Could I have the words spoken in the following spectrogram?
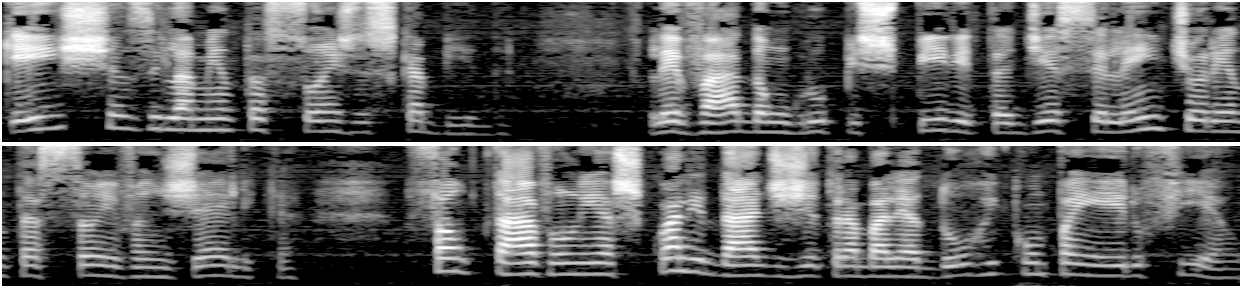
queixas e lamentações descabidas. Levado a um grupo espírita de excelente orientação evangélica, faltavam-lhe as qualidades de trabalhador e companheiro fiel.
